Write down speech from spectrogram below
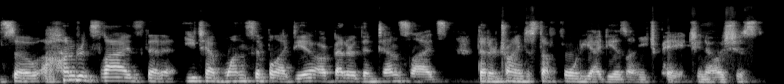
So a hundred slides that each have one simple idea are better than 10 slides that are trying to stuff 40 ideas on each page. You know, it's just,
